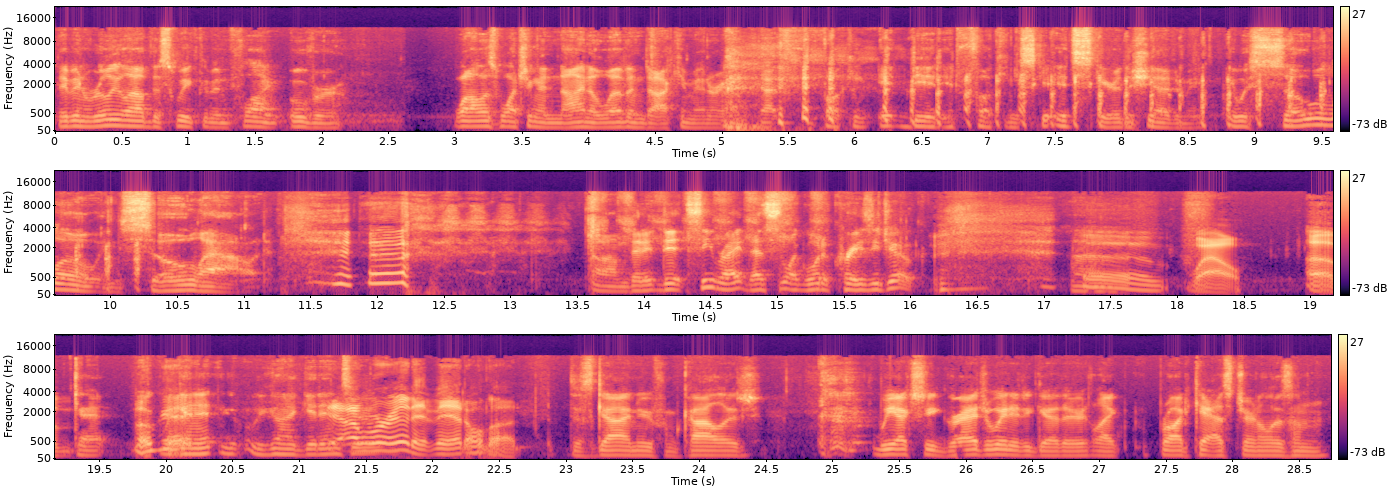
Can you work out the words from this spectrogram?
They've been really loud this week. They've been flying over. While I was watching a 9/11 documentary, that fucking it did it fucking sca- it scared the shit out of me. It was so low and so loud um, that it did. See, right? That's like what a crazy joke. Uh, wow. Um, Okay. Okay. We're gonna, we're gonna get into yeah, it. we're in it, man. Hold on. this guy I knew from college. We actually graduated together, like broadcast journalism,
